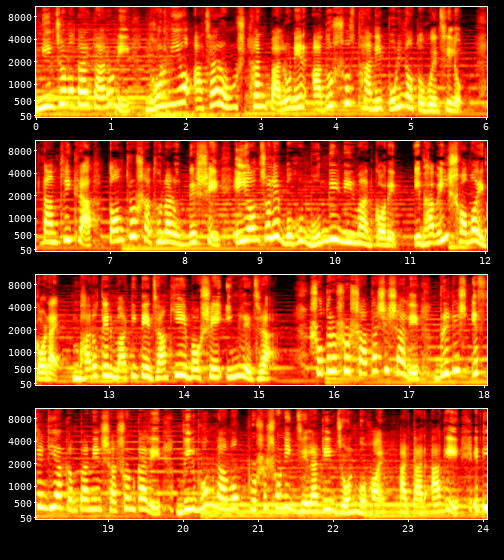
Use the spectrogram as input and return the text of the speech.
নির্জনতার কারণে ধর্মীয় আচার অনুষ্ঠান পালনের আদর্শ স্থানে পরিণত হয়েছিল। তান্ত্রিকরা তন্ত্র সাধনার উদ্দেশ্যে এই অঞ্চলে বহু মন্দির নির্মাণ করেন এভাবেই সময় গড়ায়। ভারতের মাটিতে জাঁকিয়ে বসে ইংরেজরা। সতেরোশো সাতাশি সালে ব্রিটিশ ইস্ট ইন্ডিয়া কোম্পানির শাসনকালে বীরভূম নামক প্রশাসনিক জেলাটির জন্ম হয়, আর তার আগে এটি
